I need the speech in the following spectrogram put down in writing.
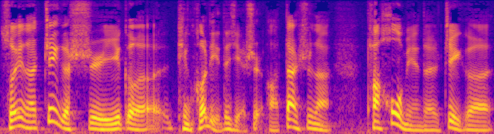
所以呢，这个是一个挺合理的解释啊。但是呢，他后面的这个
